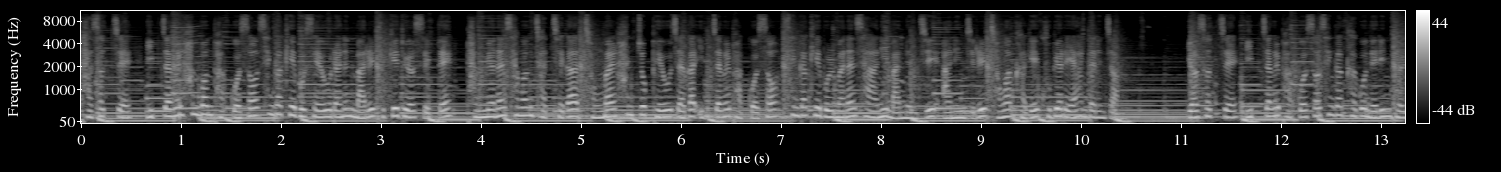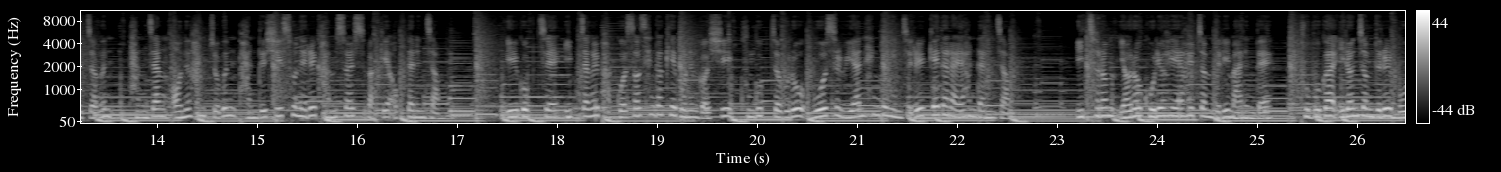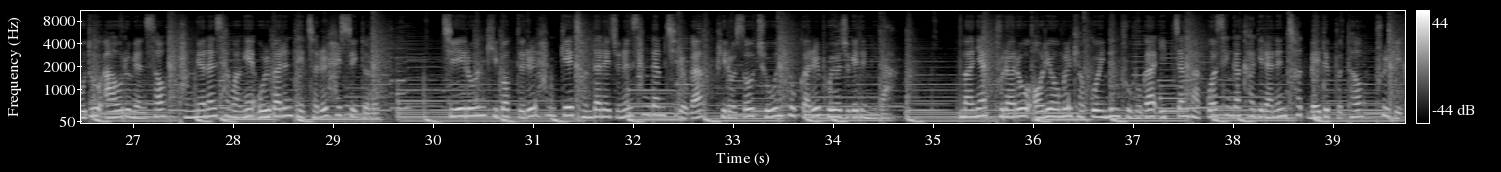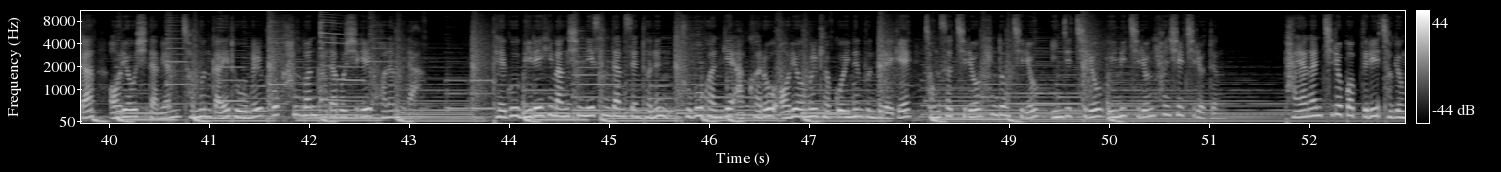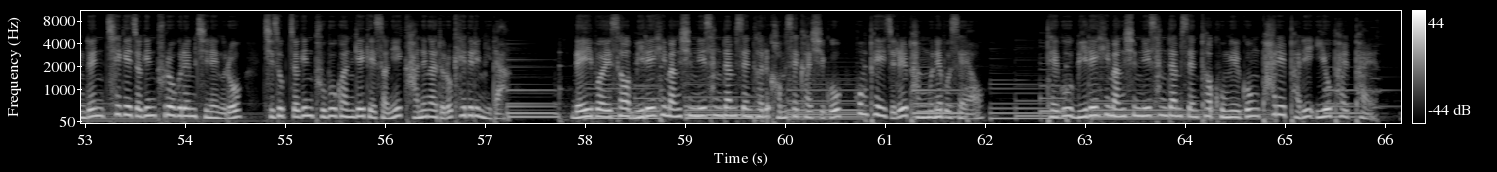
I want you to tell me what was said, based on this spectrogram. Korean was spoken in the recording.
다섯째, 입장을 한번 바꿔서 생각해보세요라는 말을 듣게 되었을 때 당면한 상황 자체가 정말 한쪽 배우자가 입장을 바꿔서 생각해볼 만한 사안이 맞는지 아닌지를 정확하게 구별해야 한다는 점. 여섯째, 입장을 바꿔서 생각하고 내린 결정은 당장 어느 한쪽은 반드시 손해를 감수할 수밖에 없다는 점. 일곱째, 입장을 바꿔서 생각해보는 것이 궁극적으로 무엇을 위한 행동인지를 깨달아야 한다는 점. 이처럼 여러 고려해야 할 점들이 많은데 부부가 이런 점들을 모두 아우르면서 당면한 상황에 올바른 대처를 할 수 있도록 지혜로운 기법들을 함께 전달해주는 상담 치료가 비로소 좋은 효과를 보여주게 됩니다. 만약 불화로 어려움을 겪고 있는 부부가 입장 바꿔 생각하기라는 첫 매듭부터 풀기가 어려우시다면 전문가의 도움을 꼭 한번 받아보시길 권합니다. 대구 미래희망 심리 상담센터는 부부관계 악화로 어려움을 겪고 있는 분들에게 정서치료, 행동치료, 인지치료, 의미치료, 현실치료 등 다양한 치료법들이 적용된 체계적인 프로그램 진행으로 지속적인 부부관계 개선이 가능하도록 해드립니다. 네이버에서 미래희망 심리 상담센터를 검색하시고 홈페이지를 방문해 보세요. 대구 미래희망심리 상담센터 010-8182-2588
